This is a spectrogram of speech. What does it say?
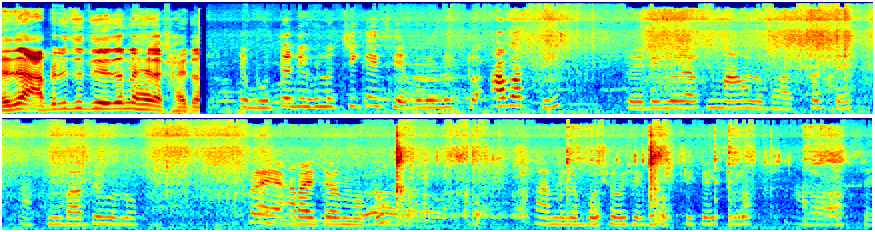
এই যে আপনি যদি এই জন্য হেরা খাইতাম এই ভুট্টাটি হলো চিকাইছি এগুলো হলো একটু আবাতি। তো এগুলো এখন মা হলো ভাজতেছে। এখন বাজে হলো প্রায় আড়াইটার মতো। আমি বসে বসে একটু চিকাইছি আরও আছে।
